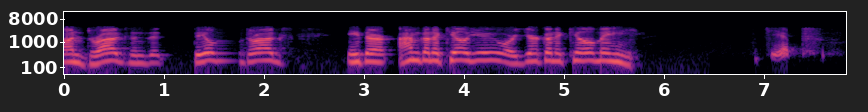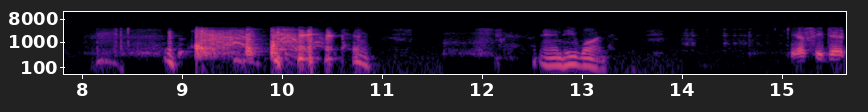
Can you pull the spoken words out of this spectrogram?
on drugs and that deal drugs, either I'm going to kill you or you're going to kill me." Yep. and he won. yes, he did.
